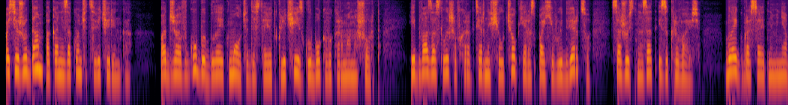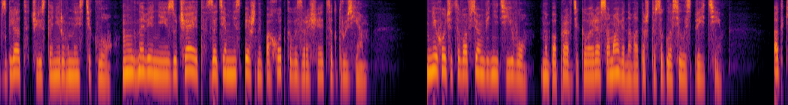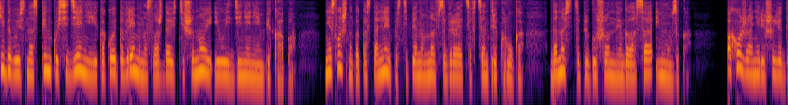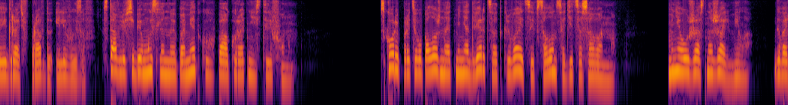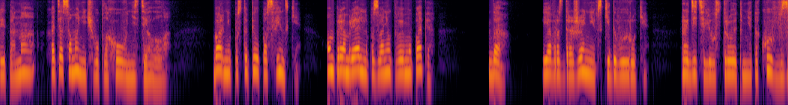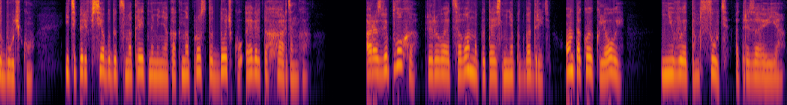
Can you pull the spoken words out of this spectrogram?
«Посижу дам, пока не закончится вечеринка». Поджав губы, Блейк молча достает ключи из глубокого кармана шорт. Едва заслышав характерный щелчок, я распахиваю дверцу, сажусь назад и закрываюсь. Блейк бросает на меня взгляд через тонированное стекло. Мгновение изучает, затем неспешной походкой возвращается к друзьям. Мне хочется во всем винить его, но, по правде говоря, сама виновата, что согласилась прийти. Откидываюсь на спинку сиденья и какое-то время наслаждаюсь тишиной и уединением пикапа. Не слышно, как остальные постепенно вновь собираются в центре круга. Доносятся приглушенные голоса и музыка. Похоже, они решили доиграть в правду или вызов. Ставлю себе мысленную пометку поаккуратнее с телефоном. Вскоре противоположная от меня дверца открывается, и в салон садится Саванна. «Мне ужасно жаль, мила», — говорит она, хотя сама ничего плохого не сделала. «Барни поступил по-свински. Он прям реально позвонил твоему папе?» «Да». Я в раздражении вскидываю руки. Родители устроят мне такую взбучку и теперь все будут смотреть на меня, как на просто дочку Эверта Хардинга. «А разве плохо?» — прерывает Саванна, пытаясь меня подбодрить. «Он такой клёвый». «Не в этом суть», — отрезаю я.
